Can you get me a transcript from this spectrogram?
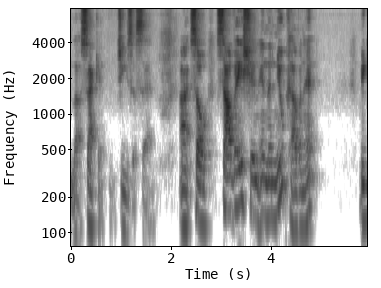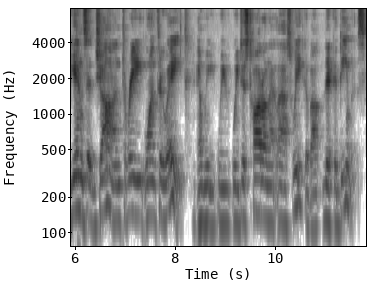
the second, Jesus said. So salvation in the new covenant begins at John 3 1 through 8. And we, we, we just taught on that last week about Nicodemus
